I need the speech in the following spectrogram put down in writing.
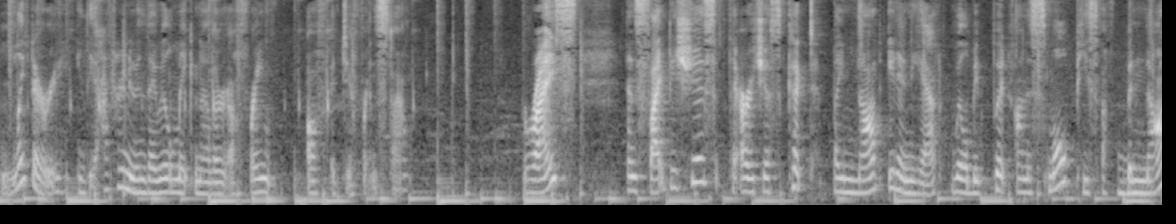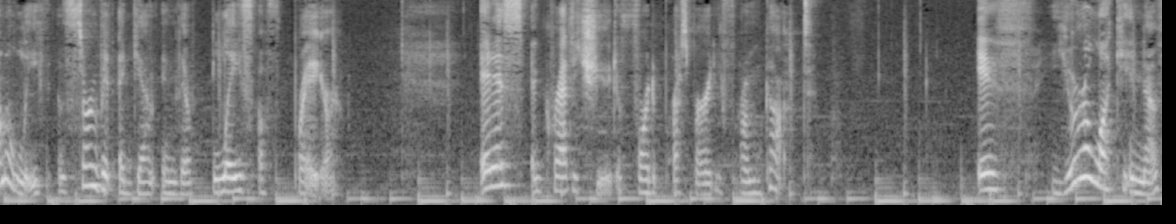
Later in the afternoon, they will make another offering of a different style. Rice and side dishes that are just cooked but not eaten yet will be put on a small piece of banana leaf and serve it again in their place of prayer. It is a gratitude for the prosperity from God if you're lucky enough,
